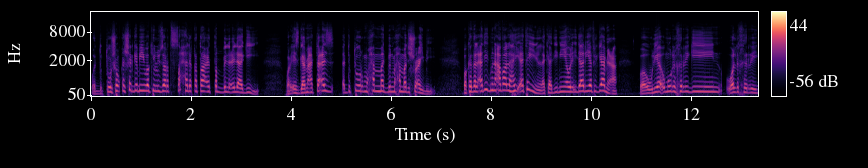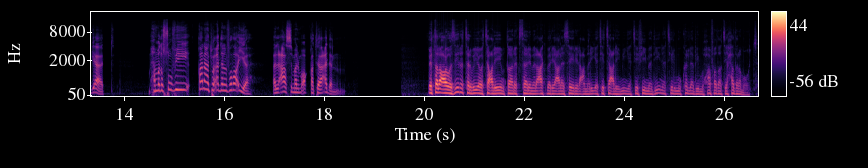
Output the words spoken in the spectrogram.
والدكتور شوقي الشرقبي وكيل وزارة الصحة لقطاع الطب العلاجي. ورئيس جامعة تعز الدكتور محمد بن محمد الشعيبي. وكذا العديد من أعضاء الهيئتين الأكاديمية والإدارية في الجامعة وأولياء أمور الخريجين والخريجات. محمد الصوفي قناة عدن الفضائية العاصمة المؤقتة عدن. اطلع وزير التربية والتعليم طارق سالم العكبري على سير العملية التعليمية في مدينة المكلا بمحافظة حضرموت.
